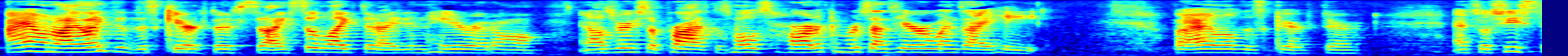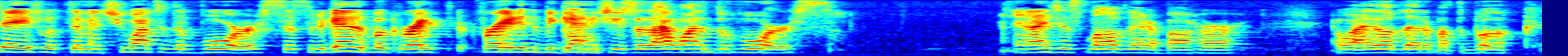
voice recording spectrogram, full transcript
I don't know. I liked this character, so I still liked it. I didn't hate her at all, and I was very surprised because most Harlequin Presents heroines I hate, but I love this character. And so she stays with him, and she wants a divorce. That's the beginning of the book. Right, right in the beginning, she says, "I want a divorce," and I just love that about her. Well, I love that about the book.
